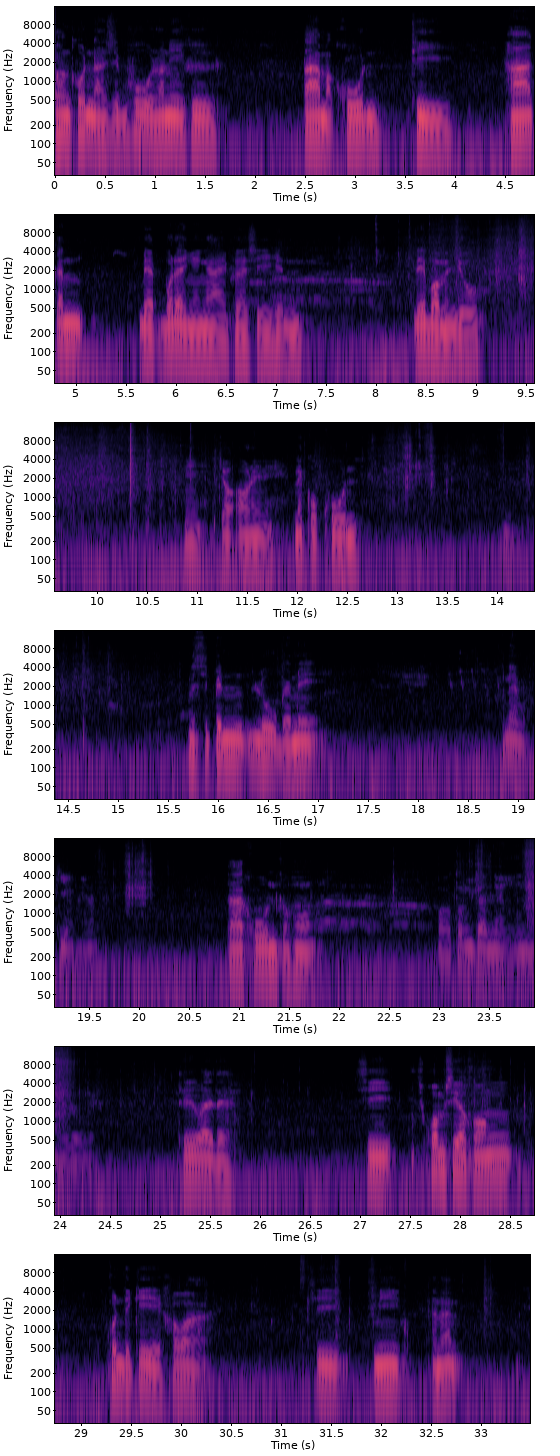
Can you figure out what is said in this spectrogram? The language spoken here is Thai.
บางคนอาจจะพูดว่านี่คือ ตาหมักคูณที่หากันแบบบ่ได้ง่าย ๆ เพื่อสีเห็นได้บอลมันอยู่ นี่เจาะเอาในนี่ในกกคูณมันสิเป็นรูปแบบนี้แน่มาเกี่ยงนะตาคูณกับห้องโอ้ต้นจะใหญ่ยังไงเลยถือไว้เลยสีความเชื่อของ คนตะกี้เขาว่า ที่มีอันนั้น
